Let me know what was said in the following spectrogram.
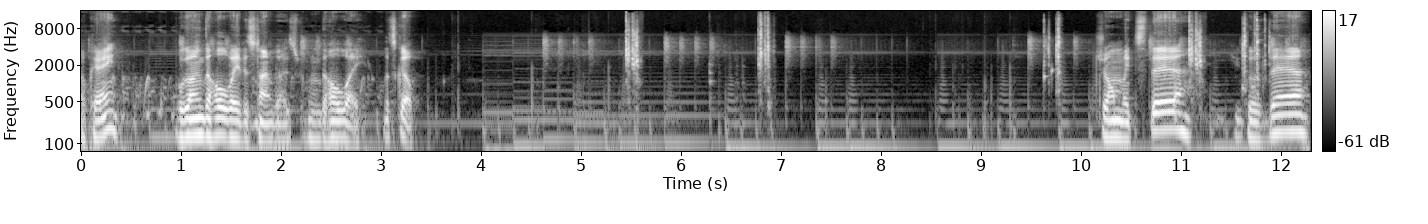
Okay. We're going the whole way this time, guys. We're going the whole way. Let's go. John waits there. You go there.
